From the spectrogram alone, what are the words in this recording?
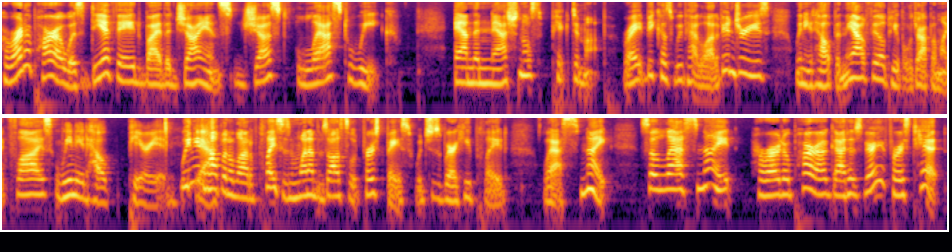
Gerardo Parra was DFA'd by the Giants just last week, and the Nationals picked him up, right? Because we've had a lot of injuries. We need help in the outfield. People are dropping like flies. We need help, period. We need Yeah. help in a lot of places, and one of them is also at first base, which is where he played last night. So last night, Gerardo Parra got his very first hit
